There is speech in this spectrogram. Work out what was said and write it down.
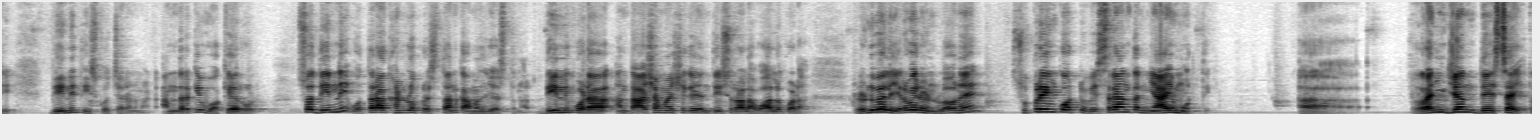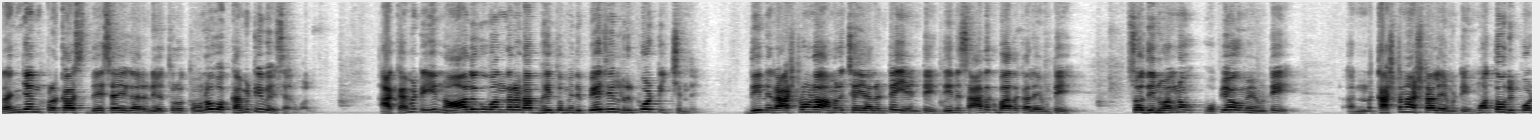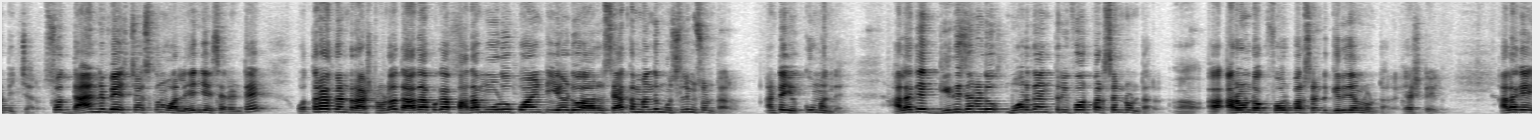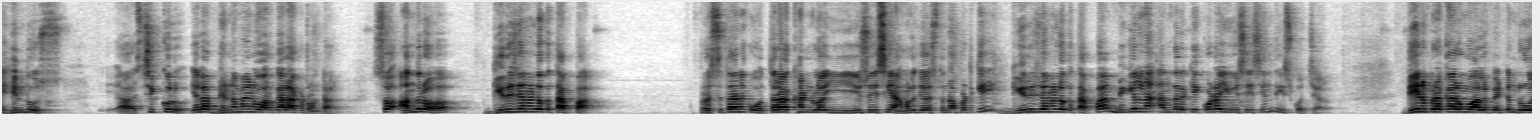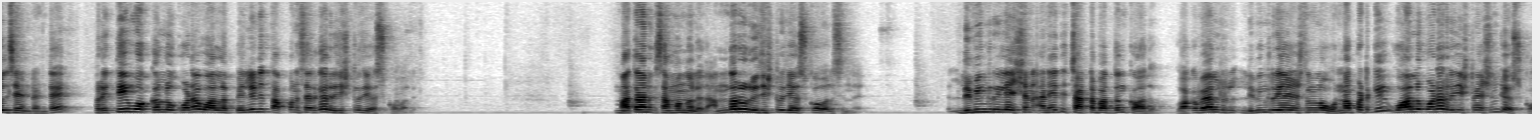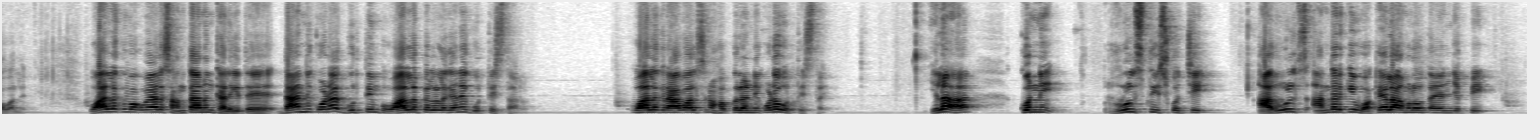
దీన్ని తీసుకొచ్చారనమాట అందరికీ ఒకే రూల్. సో దీన్ని ఉత్తరాఖండ్లో ప్రస్తుతానికి అమలు చేస్తున్నారు. దీన్ని కూడా అంత ఆషామాషిగా ఏం తీసుకురాలా? వాళ్ళు కూడా. రెండు వేల ఇరవై రెండులోనే సుప్రీంకోర్టు విశ్రాంత న్యాయమూర్తి రంజన్ దేశాయ్ రంజన్ ప్రకాష్ దేశాయ్ గారి నేతృత్వంలో ఒక కమిటీ వేశారు వాళ్ళు. ఆ కమిటీ నాలుగు వందల డెబ్భై తొమ్మిది పేజీల రిపోర్ట్ ఇచ్చింది. దీన్ని రాష్ట్రంలో అమలు చేయాలంటే ఏంటి? దీని సాధక బాధకాలు ఏమిటి? సో దీనివలన ఉపయోగం ఏమిటి? కష్ట నష్టాలు ఏమిటి మొత్తం రిపోర్ట్ ఇచ్చారు. సో దాన్ని బేస్ చేసుకుని వాళ్ళు ఏం చేశారంటే ఉత్తరాఖండ్ రాష్ట్రంలో దాదాపుగా పదమూడు పాయింట్ ఏడు ఆరు శాతం మంది ముస్లిమ్స్ ఉంటారు. అంటే ఎక్కువ మంది. అలాగే గిరిజనులు more than three four percent ఉంటారు. అరౌండ్ ఒక ఫోర్ పర్సెంట్ గిరిజనులు ఉంటారు ఎస్టీలు. అలాగే హిందూస్ సిక్కులు ఇలా భిన్నమైన వర్గాలు అక్కడ ఉంటారు. సో అందులో గిరిజనులకు తప్ప ప్రస్తుతానికి ఉత్తరాఖండ్లో ఈ యూసీసీ అమలు చేస్తున్నప్పటికీ గిరిజనులకు తప్ప మిగిలిన అందరికీ కూడా యూసీసీని తీసుకొచ్చారు. దీని ప్రకారం వాళ్ళు పెట్టిన రూల్స్ ఏంటంటే ప్రతి ఒక్కళ్ళు కూడా వాళ్ళ పెళ్ళిని తప్పనిసరిగా రిజిస్టర్ చేసుకోవాలి. మతానికి సంబంధం లేదు. అందరూ రిజిస్టర్ చేసుకోవాల్సిందే. లివింగ్ రిలేషన్ అనేది చట్టబద్ధం కాదు. ఒకవేళ లివింగ్ రిలేషన్లో ఉన్నప్పటికీ వాళ్ళు కూడా రిజిస్ట్రేషన్ చేసుకోవాలి. వాళ్ళకు ఒకవేళ సంతానం కలిగితే దాన్ని కూడా గుర్తింపు వాళ్ళ పిల్లలుగానే గుర్తిస్తారు. వాళ్ళకి రావాల్సిన హక్కులన్నీ కూడా వర్తిస్తాయి ఇలా కొన్ని రూల్స్ తీసుకొచ్చి ఆ రూల్స్ అందరికీ ఒకేలా అమలవుతాయని చెప్పి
